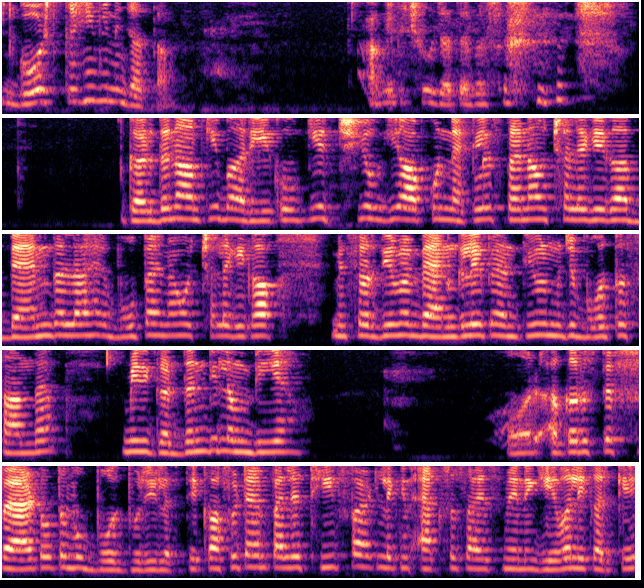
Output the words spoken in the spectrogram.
गोश्त कहीं भी नहीं जाता। आगे पीछे हो जाता है बस। गर्दन आपकी बारीक होगी, अच्छी होगी, आपको नेकलेस पहना अच्छा लगेगा बैन गला है, वो पहना अच्छा लगेगा। मैं सर्दियों में बैन गले पहनती हूँ मुझे बहुत पसंद है। मेरी गर्दन भी लंबी है और अगर उस पर फैट हो तो वो बहुत बुरी लगती है। काफ़ी टाइम पहले थी फैट लेकिन एक्सरसाइज मैंने ये वाली करके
